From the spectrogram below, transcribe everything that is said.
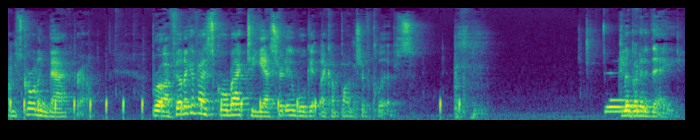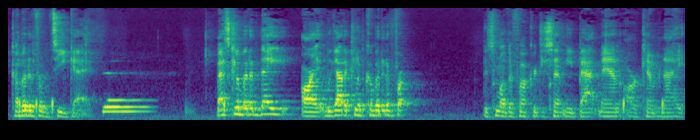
I'm scrolling back, bro. Bro, I feel like if I scroll back to yesterday, we'll get like a bunch of clips. Clip of the day. Coming in from TK. Best clip of the day. Alright, we got a clip coming in from. This motherfucker just sent me Batman Arkham Knight.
